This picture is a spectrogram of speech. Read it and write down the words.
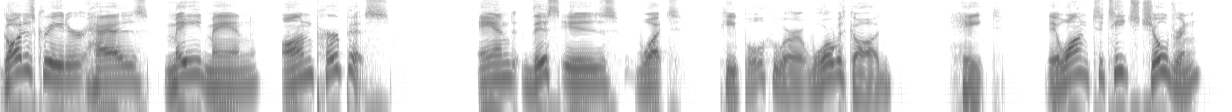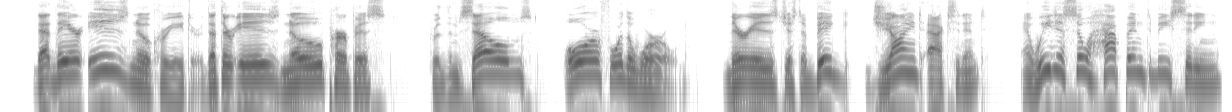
God, as creator, has made man on purpose. And this is what people who are at war with God hate. They want to teach children that there is no creator, that there is no purpose for themselves or for the world there is just a big, giant accident, and we just so happen to be sitting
